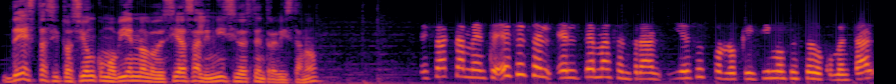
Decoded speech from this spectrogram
de esta situación, como bien nos lo decías al inicio de esta entrevista, ¿no? Exactamente, ese es el, el tema central y eso es por lo que hicimos este documental,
